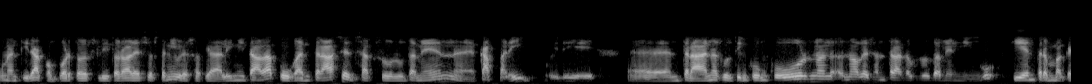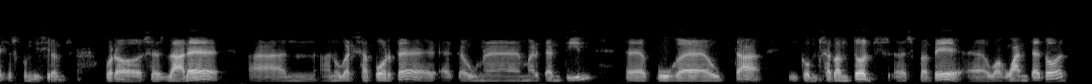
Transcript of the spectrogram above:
una entitat com Puertos Litorales Sostenibles Societat Limitada pugui entrar sense absolutament eh, cap perill. Vull dir, eh, entrar en l'últim concurs no, no hagués entrat absolutament ningú qui entra en aquestes condicions. Però ses d'ara han, han obert la porta a que una mercantil eh, puga optar. I com saben tots, el paper eh, ho aguanta tot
